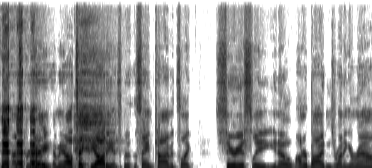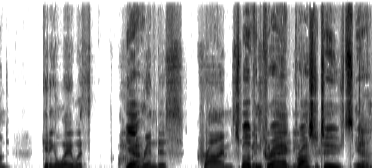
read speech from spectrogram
that's great. I mean, I'll take the audience, but at the same time, it's like seriously, you know, Hunter Biden's running around, getting away with Yeah. horrendous crimes, Smoking crack, humanity. prostitutes. Yeah.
